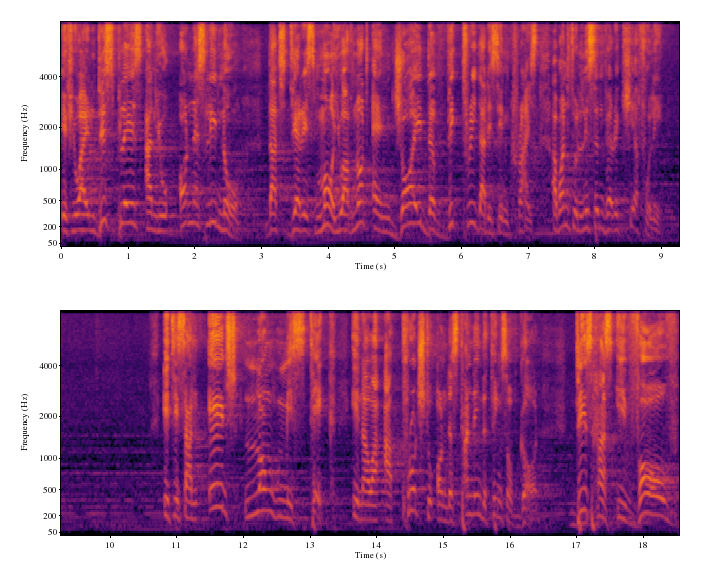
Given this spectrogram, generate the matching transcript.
If you are in this place and you honestly know that there is more, you have not enjoyed the victory that is in Christ, I want you to listen very carefully. It is an age-long mistake in our approach to understanding the things of God. This has evolved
